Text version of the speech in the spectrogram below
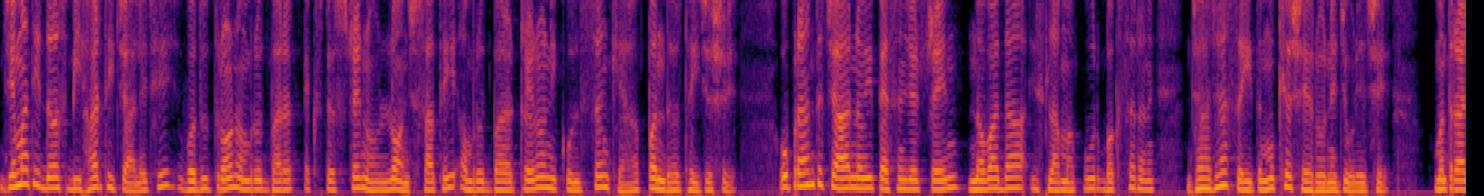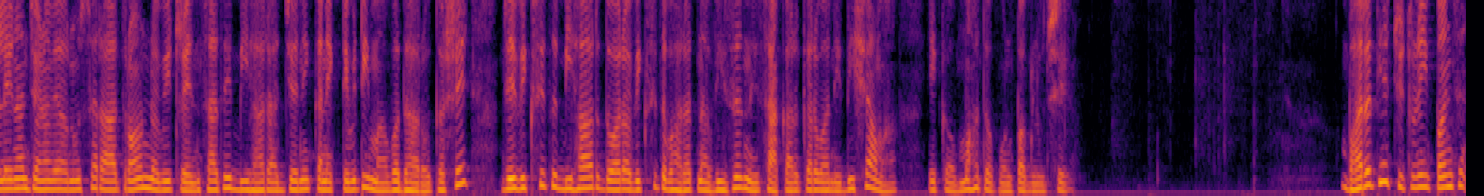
જેમાંથી દસ બિહારથી ચાલે છે. વધુ ત્રણ અમૃત ભારત એક્સપ્રેસ ટ્રેનો લોન્ચ સાથે અમૃત ભારત ટ્રેનોની કુલ સંખ્યા પંદર થઈ જશે. ઉપરાંત ચાર નવી પેસેન્જર ટ્રેન નવાદા, ઇસ્લામાપુર, બક્સર અને ઝાઝા સહિત મુખ્ય શહેરોને જોડે છે. મંત્રાલયના જણાવ્યા અનુસાર આ ત્રણ નવી ટ્રેન સાથે બિહાર રાજ્યની કનેક્ટિવિટીમાં વધારો થશે, જે વિકસિત બિહાર દ્વારા વિકસિત ભારતના વિઝનને સાકાર કરવાની દિશામાં એક મહત્વપૂર્ણ પગલું છે. ભારતીય ચૂંટણી પંચ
